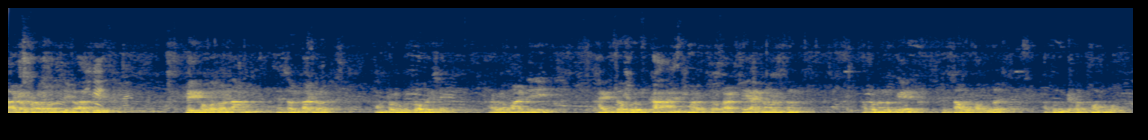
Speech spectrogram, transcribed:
কাৰ্ডৰ পৰা বঞ্চিত আছিল, সেইসকলৰ নাম ৰেচন কাৰ্ডত অন্তৰ্ভুক্ত হৈছে আৰু আমাৰ যি খাদ্য সুৰক্ষা আইন ভাৰত চৰকাৰ, সেই আইনৰ আপোনালোকে চাউল পাবলৈ আপোনালোকে সক্ষম হ'ব।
